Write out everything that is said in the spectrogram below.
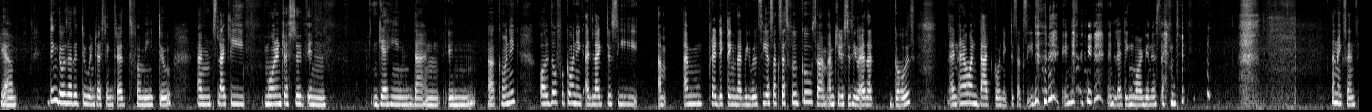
yeah. I think those are the two interesting threads for me too. I'm slightly more interested in Gehirn than in uh, Konig. Although for Konig, I'd like to see. Um, I'm predicting that we will see a successful coup, so I'm, I'm curious to see where that goes. And, and I want that Konig to succeed in in letting Morgen ascend. that makes sense.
